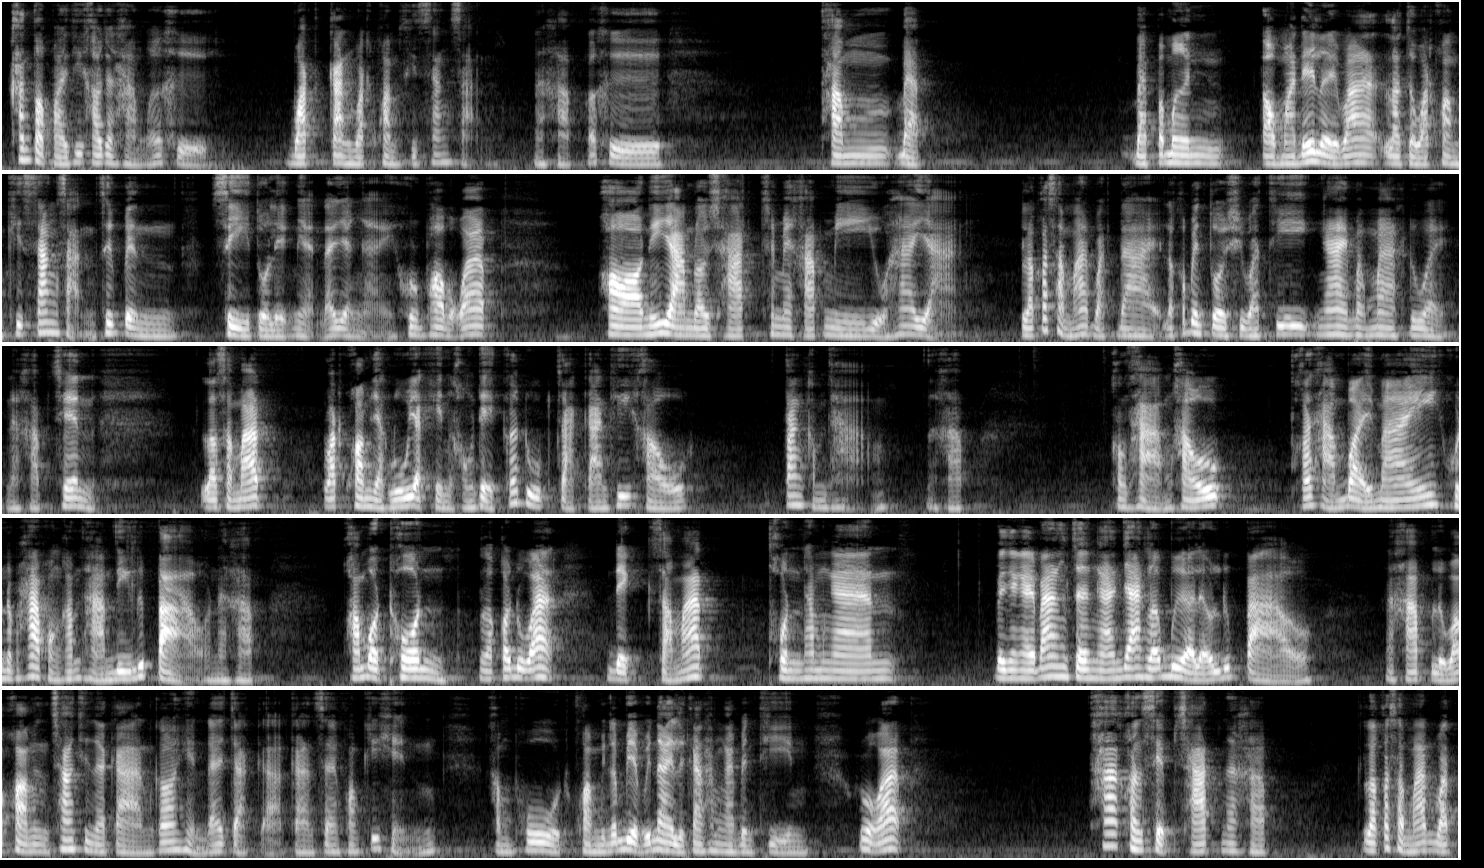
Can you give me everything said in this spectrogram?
ขั้นต่อไปที่เขาจะทำก็คือ วัดการวัดความคิดสร้างสรรค์นะครับ ก็คือทำแบบแบบประเมิน ออกมาได้เลยว่าเราจะวัดความคิดสร้างสรรค์ ซึ่งเป็น C ตัวเล็กเนี่ยได้ยังไง คุณพ่อบอกว่า พอนิยามเราชัดใช่ไหมครับ มีอยู่ 5 อย่าง เราก็สามารถวัดได้ แล้วก็เป็นตัวชี้วัดที่ง่ายมาก ๆด้วยนะครับ เช่น เราสามารถวัดความอยากรู้อยากเห็นของเด็กก็ดูจากการที่เขาตั้งคำถามนะครับคำถามเขาเขาถามบ่อยไหมคุณภาพของคำถามดีหรือเปล่านะครับ ความอดทนเราก็ดูว่าเด็กสามารถ ทนทำงาน เป็นยังไงบ้างเจองานยากแล้วเบื่อแล้วหรือเปล่านะครับ หรือว่าความช่างจินตนาการก็เห็นได้จากการแสดงความคิดเห็นคำพูด ความมีระเบียบวินัยหรือการทำงานเป็นทีมคุณบอกว่า ถ้าคอนเซปต์ชัดนะครับ เราก็สามารถวัด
